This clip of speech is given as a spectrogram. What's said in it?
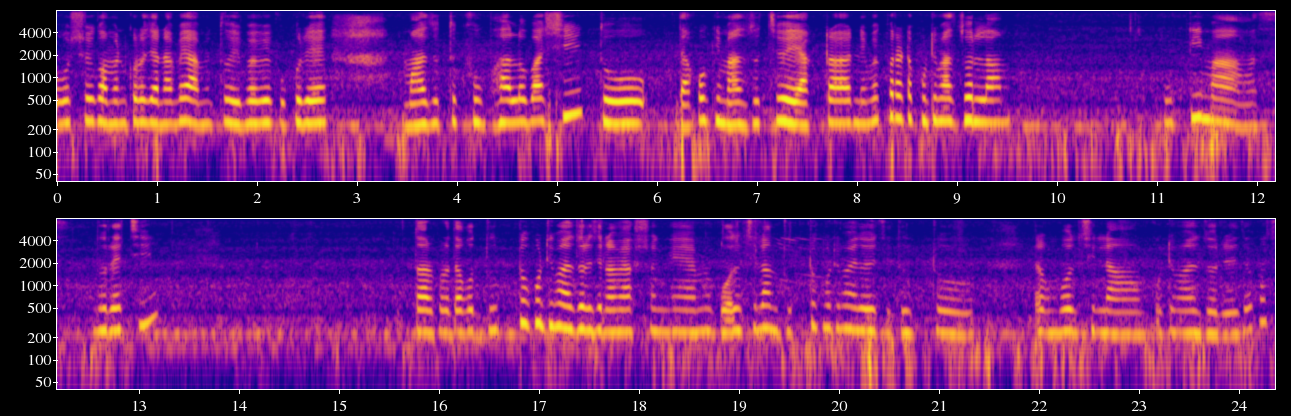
অবশ্যই কমেন্ট করে জানাবে। আমি তো এইভাবে পুকুরে মাছ ধরতে খুব ভালোবাসি। তো দেখো কি মাছ ধরছে। একটা নেমে পর একটা পুঁটি মাছ ধরলাম। পুঁটি মাছ ধরেছি। তারপরে দেখো দুটো পুঁটি মাছ ধরেছিলাম একসঙ্গে। আমি বলছিলাম, দুটো পুঁটি মাছ ধরেছি, দুটো। এরকম বলছিলাম পুঁটি মাছ ধরে, দেখেছ?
